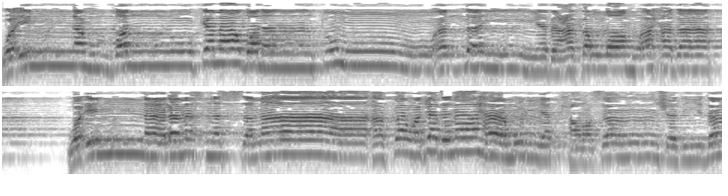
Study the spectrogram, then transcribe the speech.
وإنهم ظنوا كما ظننتم أن لن يبعث الله أحدا وإنا لمسنا السماء فوجدناها مليت حرسا شديدا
